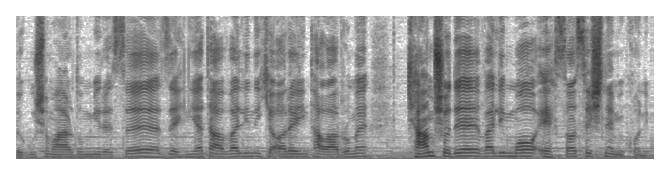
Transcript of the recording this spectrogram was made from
به گوش مردم می‌رسه ذهنیت اول اینه که آره این تورم کم شده ولی ما احساسش نمی کنیم.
